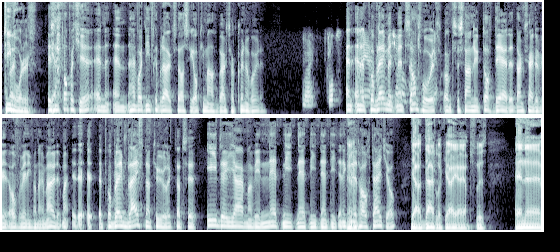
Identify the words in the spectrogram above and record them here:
Teamorders. Het is een toppertje en, en hij wordt niet gebruikt zoals hij optimaal gebruikt zou kunnen worden. En, en Nou het ja, probleem het met, met Zandvoort, want ze staan nu toch derde... dankzij de win- overwinning van IJmuiden. Maar eh, eh, het probleem blijft natuurlijk dat ze ieder jaar maar weer net niet, net niet, net niet. En ik vind het hoog tijdje op. Ja, duidelijk. Ja, ja, ja absoluut. En eh,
